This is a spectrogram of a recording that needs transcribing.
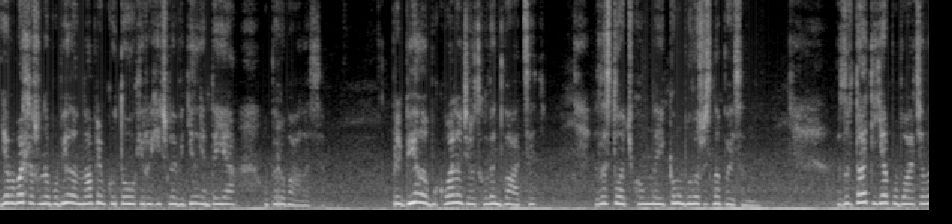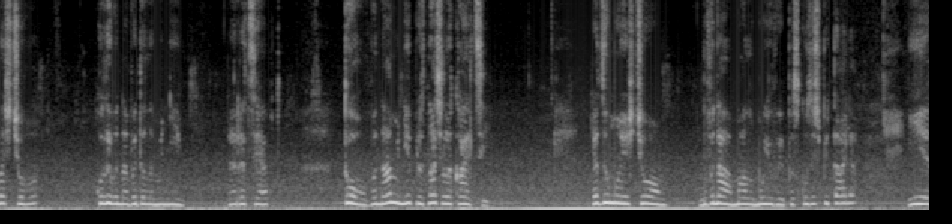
Я побачила, що вона побігла в напрямку того хірургічного відділення, де я оперувалася прибігла буквально через хвилин 20 з листочком, на якому було щось написано. В результаті я побачила, що коли вона видала мені рецепт, то вона мені призначила кальцій. Я думаю, що вона мала мою виписку зі шпиталя, і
